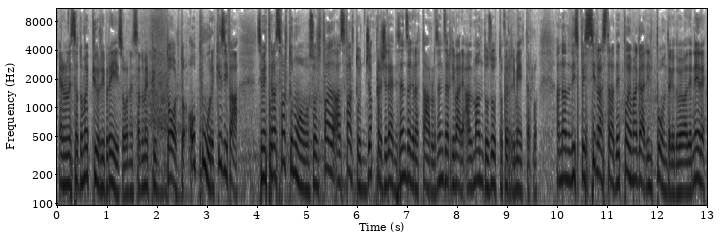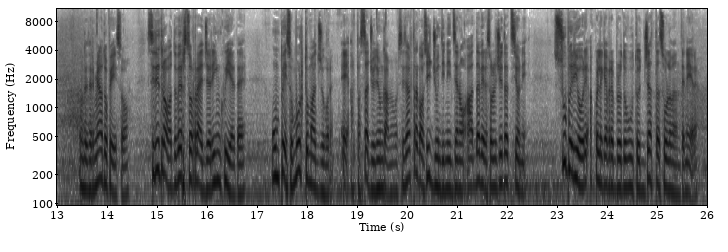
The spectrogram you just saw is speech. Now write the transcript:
e non è stato mai più ripreso, non è stato mai più tolto. Oppure che si fa? Si mette l'asfalto nuovo su asfalto già precedente senza grattarlo, senza arrivare al mando sotto per rimetterlo, andando ad ispessire la strada e poi magari il ponte che doveva tenere un determinato peso si ritrova a dover sorreggere inquiete un peso molto maggiore e al passaggio di un camion o qualsiasi altra cosa i giunti iniziano ad avere sollecitazioni superiori a quelle che avrebbero dovuto già da solo mantenere.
